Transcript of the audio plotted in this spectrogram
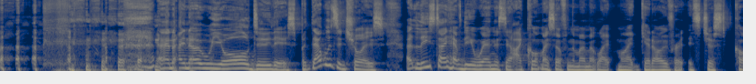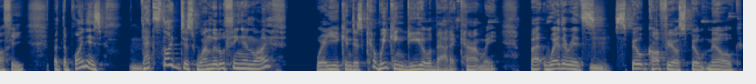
and I know we all do this, but that was a choice. At least I have the awareness now. I caught myself in the moment like, Mike, get over it. It's just coffee. But the point is, mm. that's like just one little thing in life where you can just, we can giggle about it, can't we? But whether it's mm. spilt coffee or spilt milk,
